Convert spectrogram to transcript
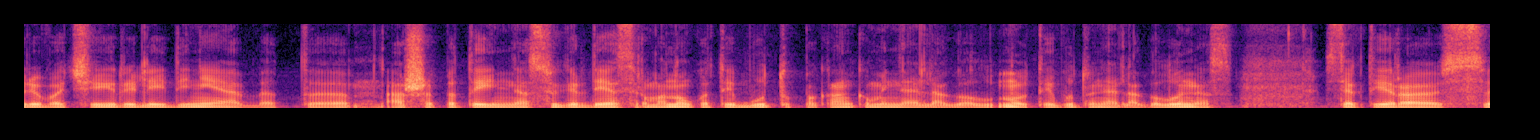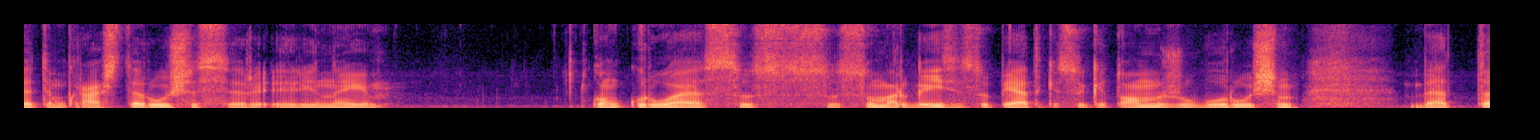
privačiai ir leidinėja, bet e, aš apie tai nesu girdėjęs ir manau, kad tai būtų pakankamai nelegalu, nu, tai būtų nelegalu, nes vis tiek tai yra svetimkraštė rūšis ir, ir jinai konkuruoja su, su, su margaisiais upėtakiais, su kitom žuvų rūšim. Bet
